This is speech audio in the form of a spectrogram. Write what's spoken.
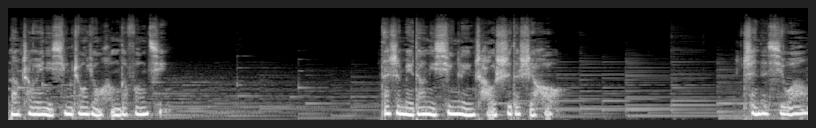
能成为你心中永恒的风景，但是每当你心灵潮湿的时候，真的希望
